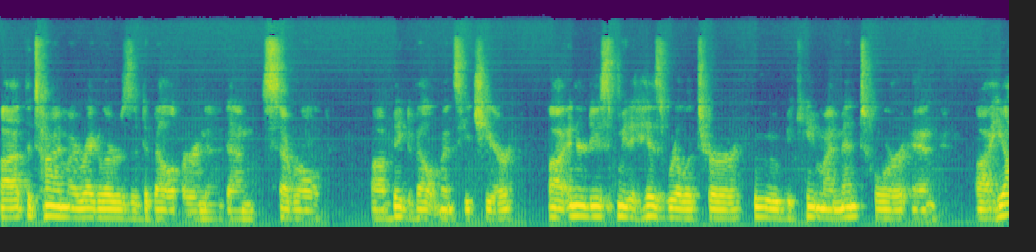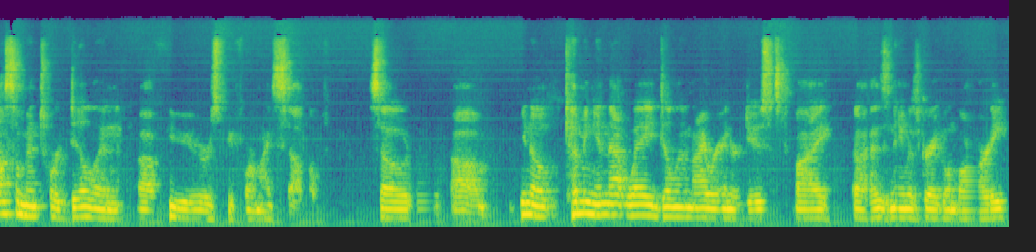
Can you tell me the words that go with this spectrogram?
Uh, at the time my regular was a developer and had done several uh, big developments each year. Uh, introduced me to his realtor who became my mentor and uh, he also mentored dylan a few years before myself. So um, you know coming in that way dylan and i were introduced by uh, his name is greg lombardi.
